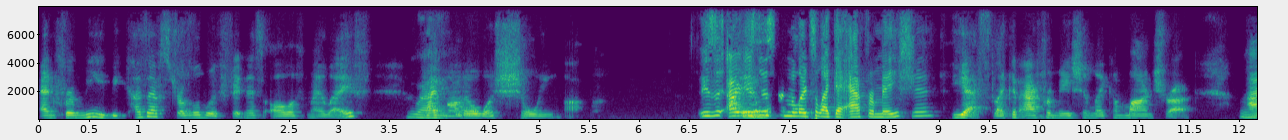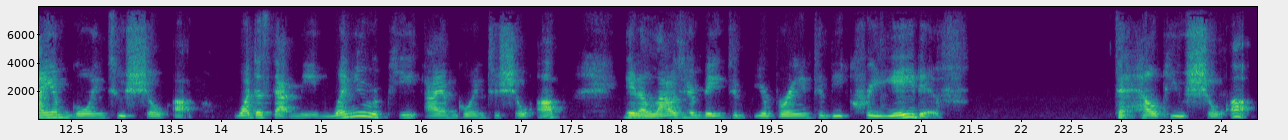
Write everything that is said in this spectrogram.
And for me, because I've struggled with fitness all of my life, my Right. motto was showing up. Is it I is this similar to like an affirmation? Yes, like an affirmation, like a mantra. I Mm. am going to show up. What does that mean? When you repeat, I am going to show up, it Mhm. allows your brain to your brain to be creative to help you show up.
